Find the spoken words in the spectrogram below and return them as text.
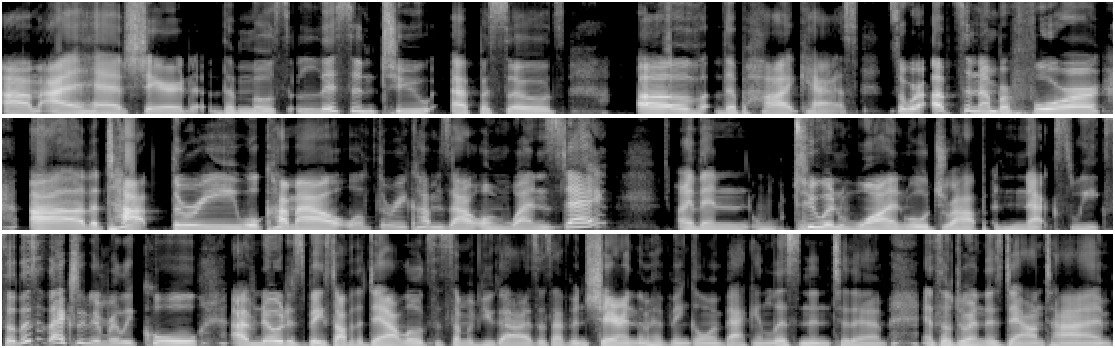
um, I have shared the most listened to episodes of the podcast. So we're up to number four. Uh, the top three will come out. Well, three comes out on Wednesday. And then two and one will drop next week. So this has actually been really cool. I've noticed based off of the downloads that some of you guys, as I've been sharing them, have been going back and listening to them. And so during this downtime,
